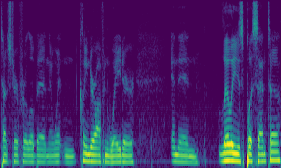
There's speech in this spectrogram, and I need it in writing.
touched her for a little bit, and then went and cleaned her off and weighed her. And then Lily's placenta,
